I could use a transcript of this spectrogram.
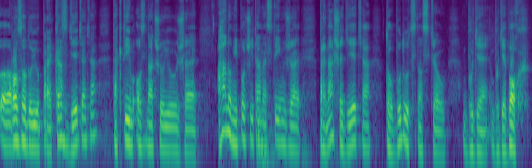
rozhodujú pre krst dieťaťa, tak tým označujú, že áno, my počítame s tým, že pre naše dieťa tou budúcnosťou bude, bude Boh.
